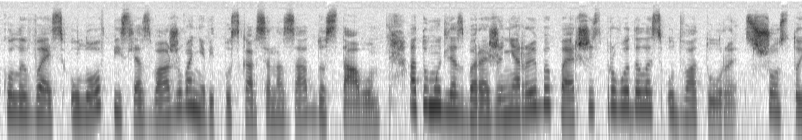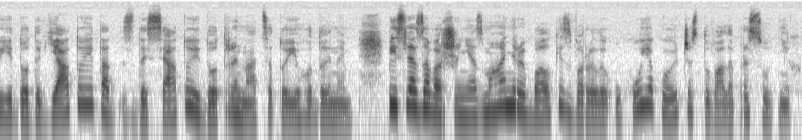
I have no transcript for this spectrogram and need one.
коли весь улов після зважування відпускався назад до ставу. А тому для збереження риби першість проводилась у два тури з 6 до 9 та з 10 до 13 години. Після завершення змагань рибалки зварили уху, якою частували присутніх.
